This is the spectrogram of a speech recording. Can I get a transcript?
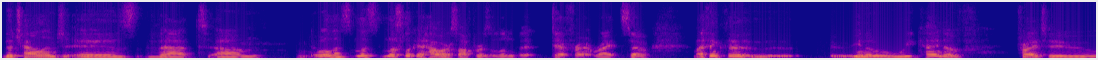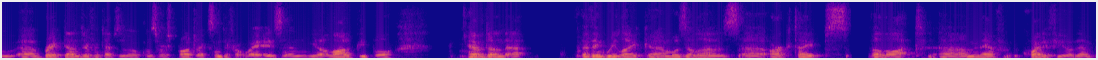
The challenge is that um, well, let's let's let's look at how our software is a little bit different, right? So, I think the you know we kind of try to uh, break down different types of open source projects in different ways, and you know a lot of people have done that. I think we like uh, Mozilla's uh, archetypes a lot, um, and they have quite a few of them.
